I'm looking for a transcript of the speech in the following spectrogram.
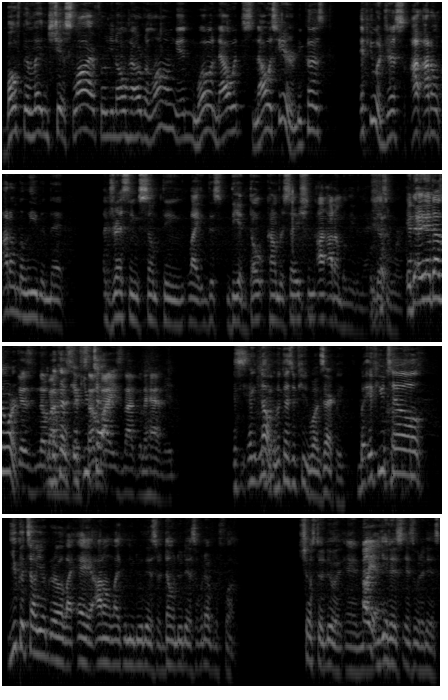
both been letting shit slide for you know however long. And well, now it's now it's here because if you address, I, I don't I don't believe in that addressing something like this the adult conversation. I, I don't believe in that. It doesn't work. It, it doesn't work Because nobody Because because if you tell- somebody's not gonna have it. If, eh, no, because if you well exactly, but if you tell you could tell your girl like, hey, I don't like when you do this or don't do this or whatever the fuck, she'll still do it, and Oh, yeah. it is is what it is.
